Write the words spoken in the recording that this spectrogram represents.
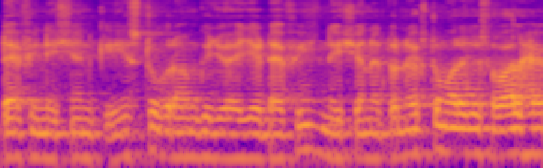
डेफिनेशन की हिस्टोग्राम की जो है ये डेफिनेशन है। तो नेक्स्ट हमारा जो सवाल है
